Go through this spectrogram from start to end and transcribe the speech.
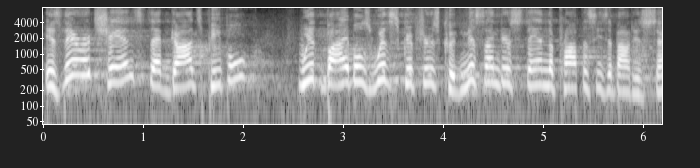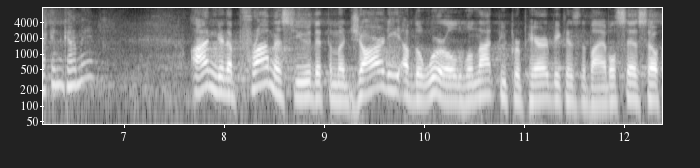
Is there a chance that God's people, with Bibles, with scriptures, could misunderstand the prophecies about his second coming? I'm going to promise you that the majority of the world will not be prepared because the Bible says so.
